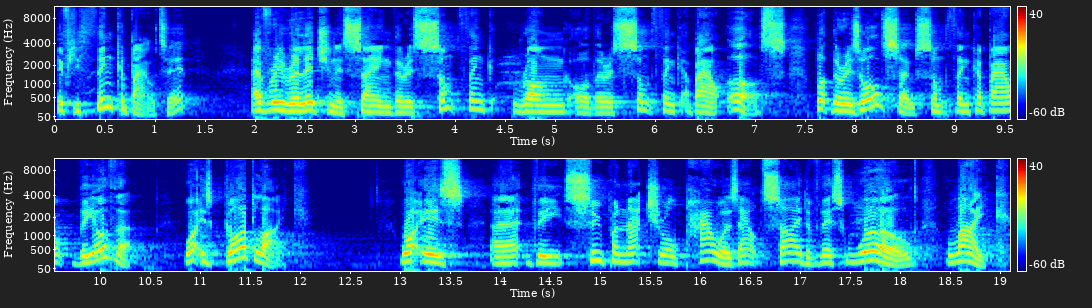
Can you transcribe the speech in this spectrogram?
If you think about it, Every religion is saying there is something wrong or there is something about us, but there is also something about the other. What is God like? What is uh, the supernatural powers outside of this world like?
